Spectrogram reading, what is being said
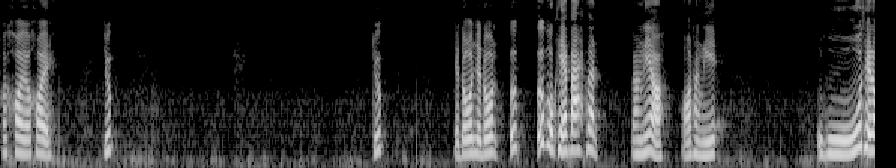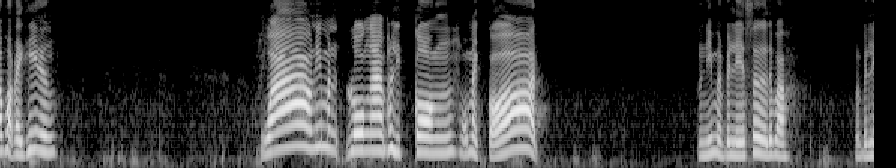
ค่อยๆค่อยๆจุ๊บจุ๊บอย่าโดนอย่าโดนอึ๊บอึ๊บโอเคไปเพื่อนทางนี้เหรออ๋อทางนี้โอ้โหเทเลพอร์ตไปอีกที่หนึ่งว้าว นี่มันโรงงานผลิตกล่องโอ้ my god อันนี้เหมือนเป็นเลเซอร์หรือเปล่า มันเป็นเล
